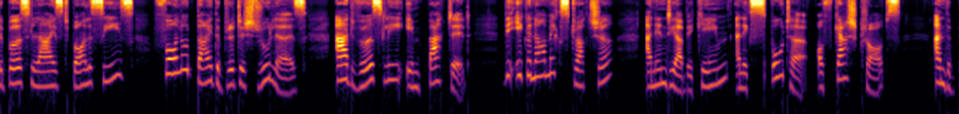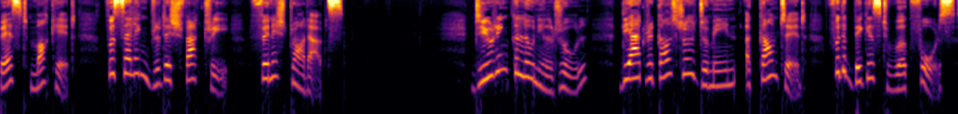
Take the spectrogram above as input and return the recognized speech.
The personalised policies followed by the British rulers adversely impacted the economic structure and India became an exporter of cash crops and the best market for selling British factory finished products. During colonial rule, the agricultural domain accounted for the biggest workforce,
